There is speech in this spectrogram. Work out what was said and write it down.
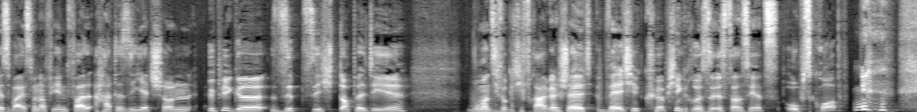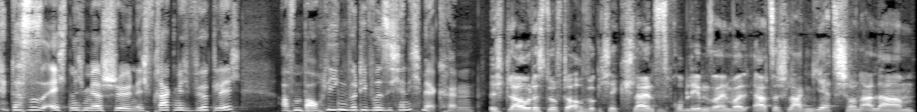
das weiß man auf jeden Fall, hatte sie jetzt schon üppige 70 Doppel-D wo man sich wirklich die Frage stellt, welche Körbchengröße ist das jetzt? Obstkorb? das ist echt nicht mehr schön. Ich frage mich wirklich, Auf dem Bauch liegen wird die wohl sicher nicht mehr können. Ich glaube, das dürfte auch wirklich ihr kleinstes Problem sein, weil Ärzte schlagen jetzt schon Alarm.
